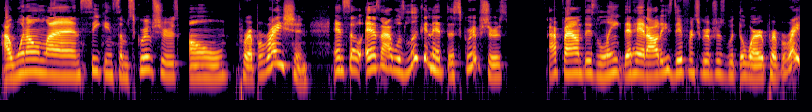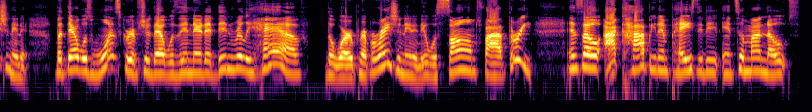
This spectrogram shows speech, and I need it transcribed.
I went online seeking some scriptures on preparation. And so as I was looking at the scriptures, I found this link that had all these different scriptures with the word preparation in it. But there was one scripture that was in there that didn't really have the word preparation in it. It was Psalms 5 3. And so I copied and pasted it into my notes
